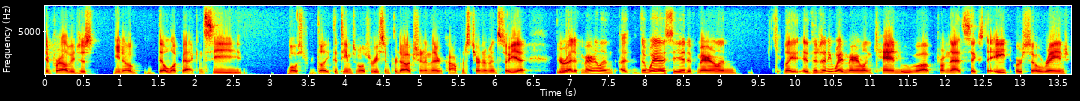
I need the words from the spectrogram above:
it probably just you know they'll look back and see most like the team's most recent production in their conference tournament. So yeah, you're right. If Maryland, uh, the way I see it, if Maryland, like if there's any way Maryland can move up from that six to eight or so range,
